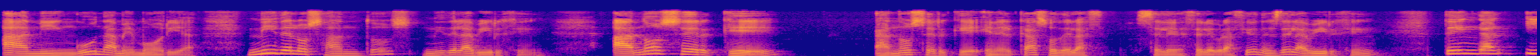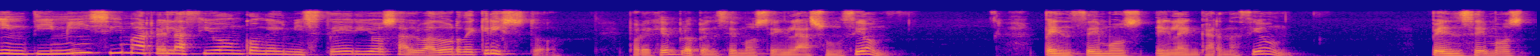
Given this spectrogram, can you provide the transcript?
a ninguna memoria, ni de los santos ni de la Virgen, a no ser que, a no ser que en el caso de las cele- celebraciones de la Virgen tengan intimísima relación con el misterio salvador de Cristo. Por ejemplo, pensemos en la Asunción, pensemos en la Encarnación, pensemos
